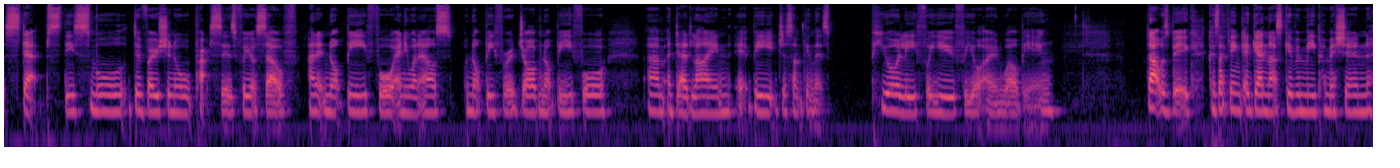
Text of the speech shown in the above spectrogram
steps, these small devotional practices for yourself, and it not be for anyone else, not be for a job, not be for um, a deadline, it be just something that's purely for you, for your own well being. That was big because I think, again, that's given me permission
